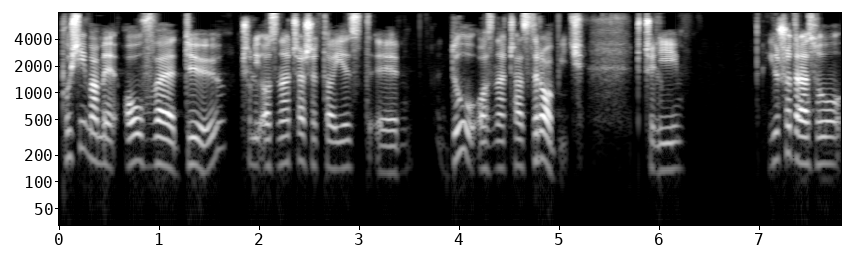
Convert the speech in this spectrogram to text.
później mamy overdo, czyli oznacza, że to jest e, do oznacza zrobić, czyli już od razu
